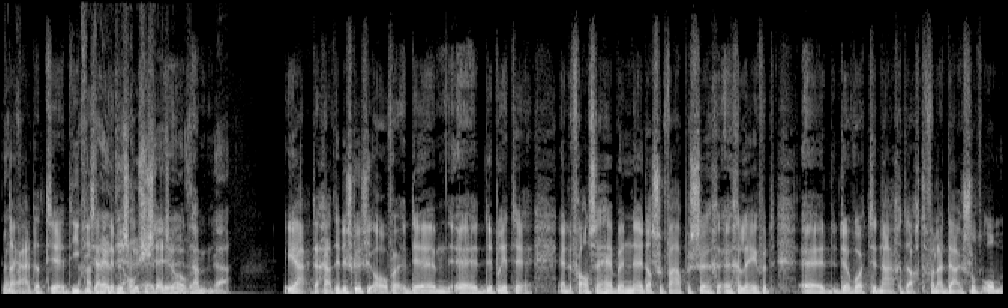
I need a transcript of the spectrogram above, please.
Nou ja, dat, die, die zijn er discussie steeds over. ja. Ja, daar gaat de discussie over. De, uh, de Britten en de Fransen hebben dat soort wapens geleverd. er wordt nagedacht vanuit Duitsland om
